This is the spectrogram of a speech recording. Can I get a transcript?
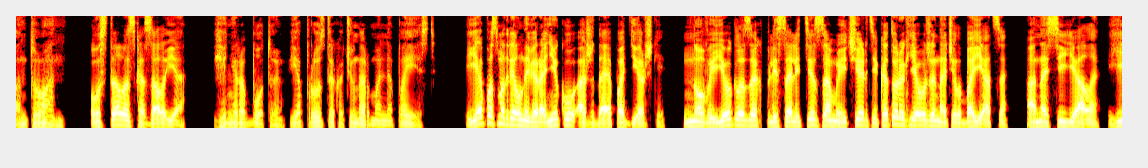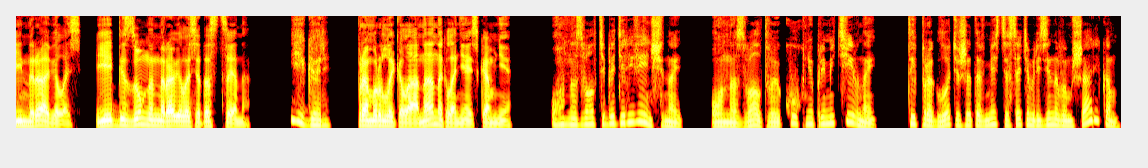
«Антуан», – устало сказал я, – «я не работаю, я просто хочу нормально поесть». Я посмотрел на Веронику, ожидая поддержки. Но в ее глазах плясали те самые черти, которых я уже начал бояться. Она сияла, ей нравилось, ей безумно нравилась эта сцена. «Игорь», — промурлыкала она, наклоняясь ко мне. «Он назвал тебя деревенщиной. Он назвал твою кухню примитивной. Ты проглотишь это вместе с этим резиновым шариком?»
